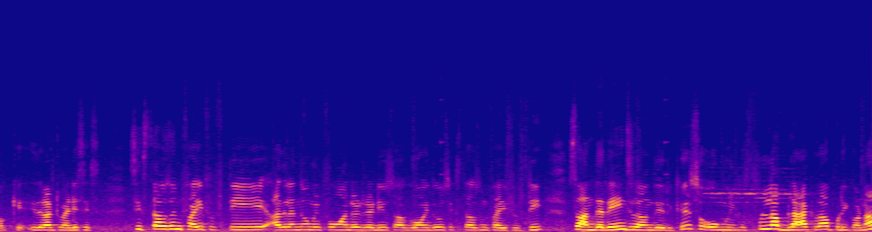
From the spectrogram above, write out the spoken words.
ஓகே இதெல்லாம் twenty six six thousand five fifty அதுலேருந்து உங்களுக்கு ஃபோர் ஹண்ட்ரட் ரெடியூஸ் ஆகும். இதுவும் six thousand five fifty so அந்த ரேஞ்சில் வந்து இருக்குது ஸோ உங்களுக்கு ஃபுல்லாக பிளாக் தான் பிடிக்கும்னா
